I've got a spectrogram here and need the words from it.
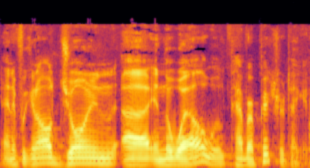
And if we can all join uh, in the well, we'll have our picture taken.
